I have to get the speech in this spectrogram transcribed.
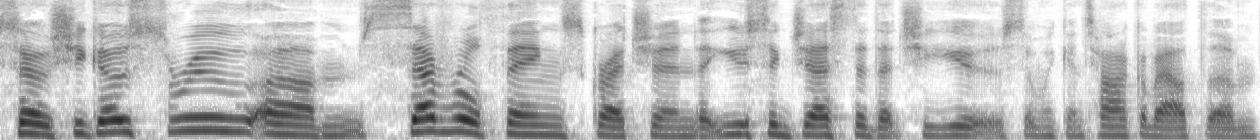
So she goes through um, several things, Gretchen, that you suggested that she used, and we can talk about them.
